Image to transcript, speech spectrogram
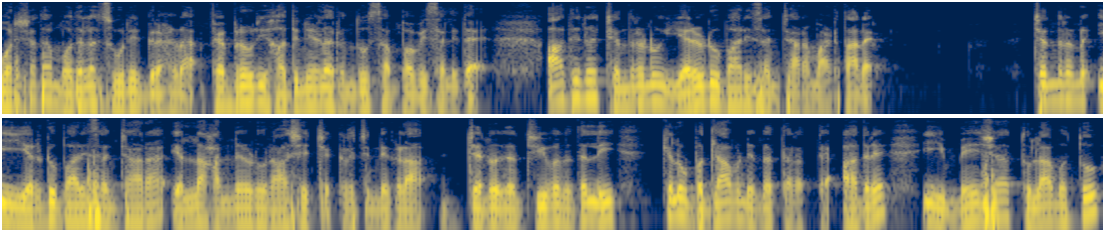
ವರ್ಷದ ಮೊದಲ ಸೂರ್ಯಗ್ರಹಣ ಫೆಬ್ರವರಿ ಹದಿನೇಳರಂದು ಸಂಭವಿಸಲಿದೆ. ಆ ದಿನ ಚಂದ್ರನು ಎರಡು ಬಾರಿ ಸಂಚಾರ ಮಾಡ್ತಾನೆ. ಚಂದ್ರನ ಈ ಎರಡು ಬಾರಿ ಸಂಚಾರ ಎಲ್ಲ ಹನ್ನೆರಡು ರಾಶಿ ಚಕ್ರ ಚಿಹ್ನೆಗಳ ಜನ ಜೀವನದಲ್ಲಿ ಕೆಲವು ಬದಲಾವಣೆಯನ್ನು ತರುತ್ತೆ. ಆದರೆ ಈ ಮೇಷ, ತುಲಾ ಮತ್ತು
